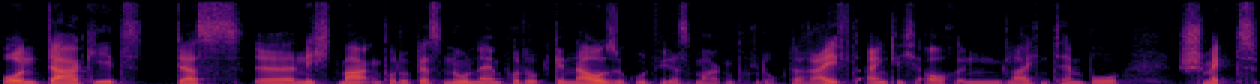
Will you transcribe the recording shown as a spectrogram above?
Und da geht das äh, Nicht-Markenprodukt, das No-Name-Produkt genauso gut wie das Markenprodukt. Reift eigentlich auch im gleichen Tempo, schmeckt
